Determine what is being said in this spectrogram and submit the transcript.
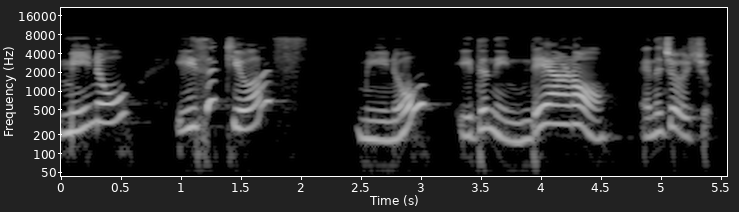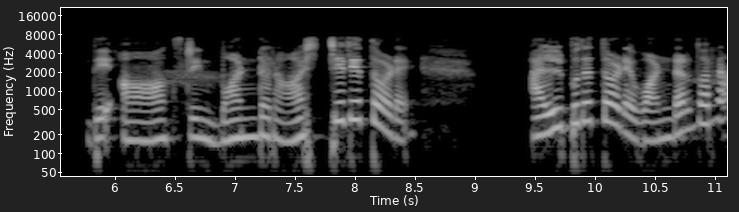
Minu is it yours Minu ഇത് നിന്റെയാണോ? എന്ന് ചോദിച്ചു. ദേ ആക്സ്ഡ് ഇൻ വണ്ടർ ആശ്ചര്യത്തോടെ. അത്ഭുതത്തോടെ വണ്ടർ എന്ന് പറഞ്ഞാൽ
